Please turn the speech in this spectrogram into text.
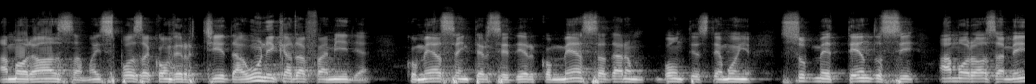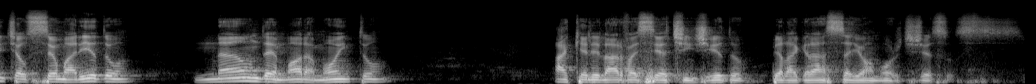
amorosa, uma esposa convertida, a única da família, começa a interceder, começa a dar um bom testemunho, submetendo-se amorosamente ao seu marido, não demora muito, aquele lar vai ser atingido pela graça e o amor de Jesus.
